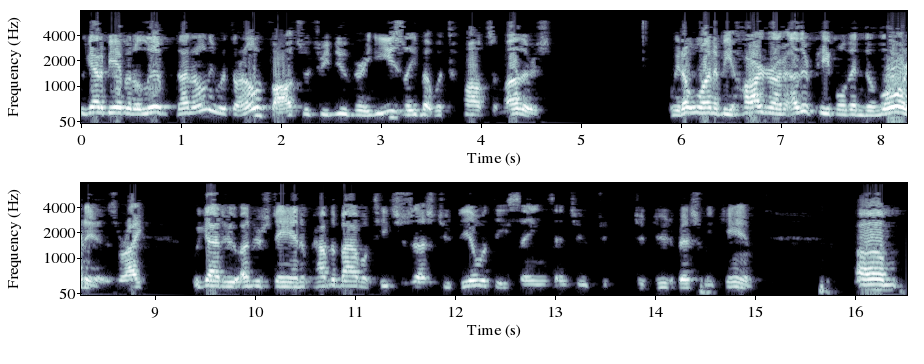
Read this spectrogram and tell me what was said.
we got to be able to live not only with our own faults, which we do very easily, but with the faults of others. We don't want to be harder on other people than the Lord is, right? We got to understand how the Bible teaches us to deal with these things and to to, to do the best we can. Um,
